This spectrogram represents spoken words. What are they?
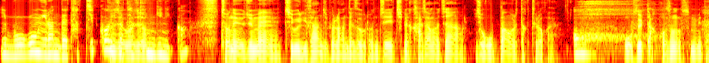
이 모공 이런 데 다 찌꺼기가 그죠, 다 그죠. 낑기니까. 저는 요즘에 집을 이사한 지 별로 안 돼서 그런지 집에 가자마자 이제 옷방으로 딱 들어가요. 옷을 딱 벗어놓습니다.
